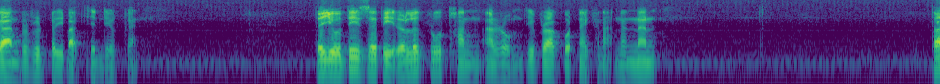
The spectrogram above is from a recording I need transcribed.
การประพฤติปฏิบัติเช่นเดียวกัน แต่อยู่ที่สติระลึกรู้ทันอารมณ์ที่ปรากฏในขณะนั้น ๆ ถ้า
